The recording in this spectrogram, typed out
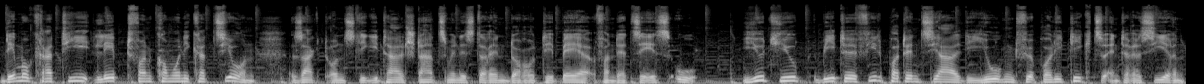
Demokratie lebt von Kommunikation, sagt uns Digitalstaatsministerin Dorothee Bär von der CSU. YouTube biete viel Potenzial, die Jugend für Politik zu interessieren.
